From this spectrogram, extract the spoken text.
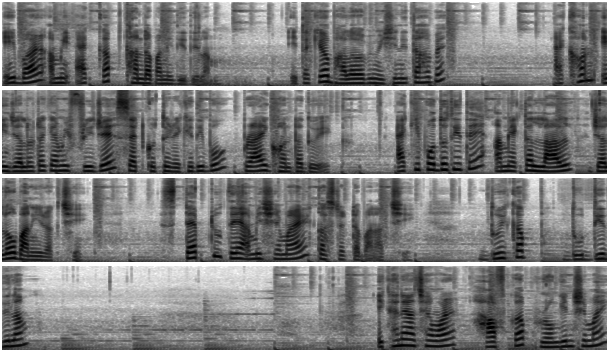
এইবার আমি এক কাপ ঠান্ডা পানি দিয়ে দিলাম। এটাকেও ভালোভাবে মিশিয়ে নিতে হবে। এখন এই জেলোটাকে আমি ফ্রিজে সেট করতে রেখে দিব প্রায় ঘণ্টা দুয়েক। একই পদ্ধতিতে আমি একটা লাল জেলো বানিয়ে রাখছি। স্টেপ টুতে আমি সেমায়ের কাস্টার্ডটা বানাচ্ছি। দুই কাপ দুধ দিয়ে দিলাম। এখানে আছে আমার হাফ কাপ রঙিন সেমাই।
